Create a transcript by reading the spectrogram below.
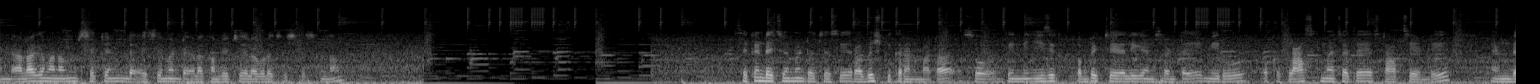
అండ్ అలాగే మనం సెకండ్ అచీవ్మెంట్ ఎలా కంప్లీట్ చేయాలో కూడా చూసుకొస్తున్నాం సెకండ్ అచీవ్మెంట్ వచ్చేసి రబీష్ పికర్ అనమాట సో దీన్ని ఈజీ కంప్లీట్ చేయాలి అని అంటే మీరు ఒక క్లాసిక్ మ్యాచ్ అయితే స్టార్ట్ చేయండి. అండ్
